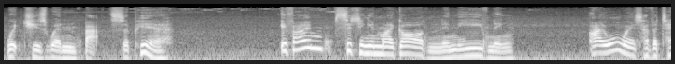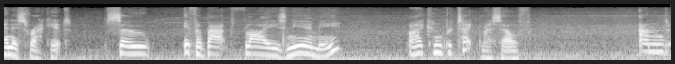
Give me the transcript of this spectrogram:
which is when bats appear. If I'm sitting in my garden in the evening, I always have a tennis racket, so if a bat flies near me, I can protect myself. And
